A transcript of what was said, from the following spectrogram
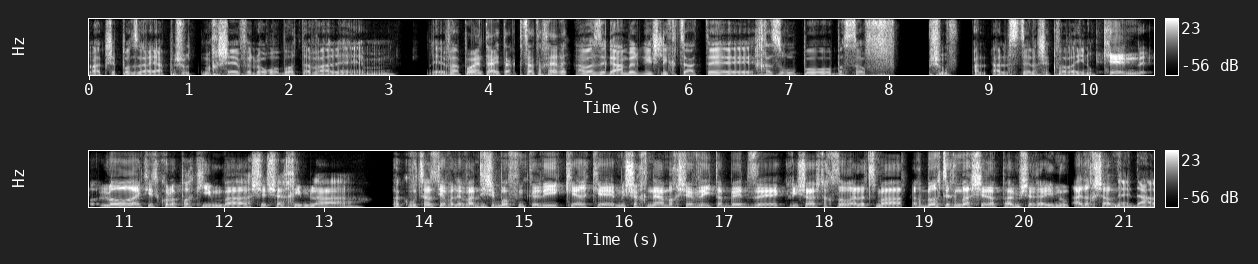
רק שפה זה היה פשוט מחשב ולא רובוט אבל. אמ, והפואנטה הייתה קצת אחרת, אבל זה גם הרגיש לי קצת אה, חזרו פה בסוף. שוב, על, על סצנה שכבר ראינו. כן, לא ראיתי את כל הפרקים ששייכים הקבוצה הזאת אבל הבנתי שבאופן כללי קרק משכנע מחשב להתאבד זה קלישה שתחזור על עצמה הרבה יותר מאשר הפעם שראינו עד עכשיו. נהדר.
